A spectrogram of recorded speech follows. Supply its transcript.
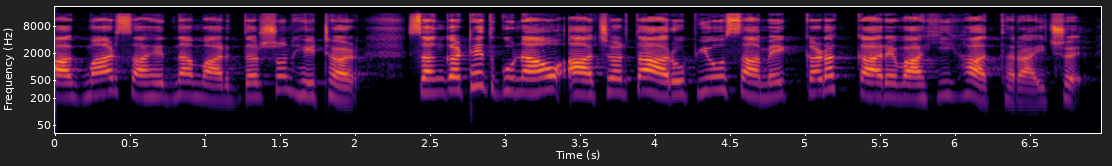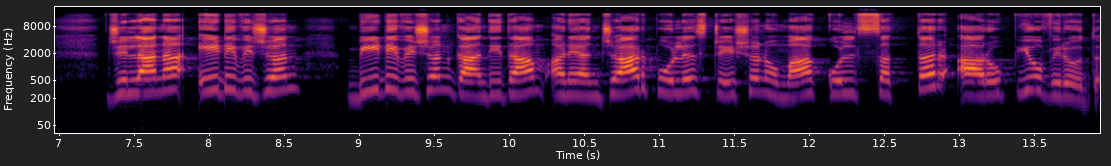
બાગમાર સાહેબના માર્ગદર્શન હેઠળ સંગઠિત ગુનાઓ આચરતા આરોપીઓ સામે કડક કાર્યવાહી હાથ ધરાઈ છે. જિલ્લાના A division B division, Gandhidham અને અંજાર પોલીસ સ્ટેશનોમાં કુલ સત્તર આરોપીઓ વિરુદ્ધ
